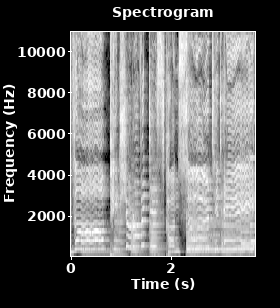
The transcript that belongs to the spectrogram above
The picture of a disconcerted ape.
